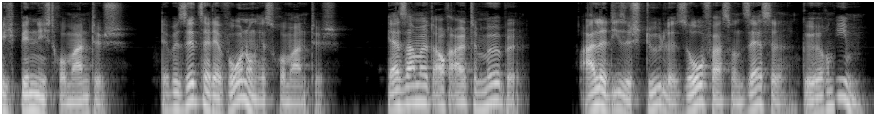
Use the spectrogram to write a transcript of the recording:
Ich bin nicht romantisch. Der Besitzer der Wohnung ist romantisch. Er sammelt auch alte Möbel. Alle diese Stühle, Sofas und Sessel gehören ihm.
